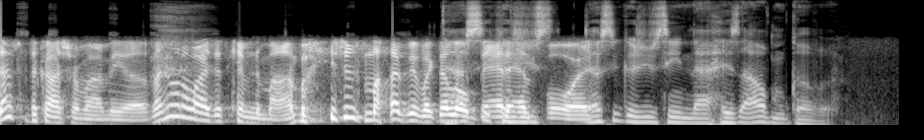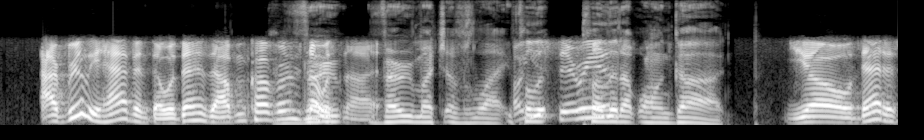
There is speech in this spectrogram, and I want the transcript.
That's what the Tekashi reminds me of. Like, I don't know why it just came to mind, but he just reminds me of like that That's little badass you- boy. That's because you've seen that his album cover. I really haven't though. Was that his album cover? very, no, it's not. Very much of like Are pull you it pull it up on God. Yo, that is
